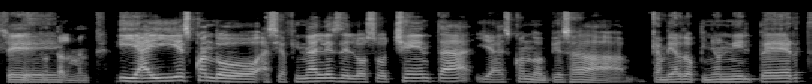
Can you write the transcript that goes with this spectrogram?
Sí, eh, totalmente. Y ahí es cuando, hacia finales de los 80, ya es cuando empieza a cambiar de opinión Neil Peart.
